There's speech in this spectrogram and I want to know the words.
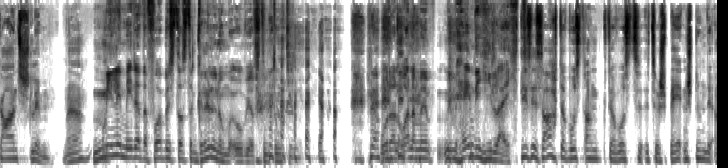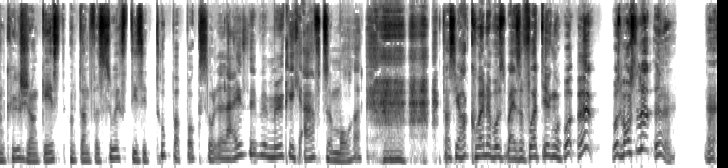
Ganz schlimm. Ne? Millimeter davor bist, dass du den Grill nochmal wirfst im Dunkeln. ja. Wo dann einer mit, mit dem Handy hinleicht. Diese Sache, da wo du, an, da wo du zu, zur späten Stunde an den Kühlschrank gehst und dann versuchst, diese Tupperbox so leise wie möglich aufzumachen, dass ja keiner was, weil sofort irgendwo, was machst du da? Ne?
